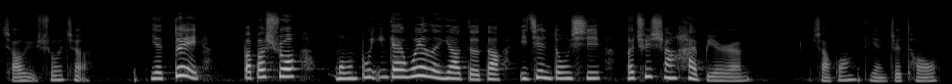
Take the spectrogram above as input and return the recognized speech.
小雨说着：“也对，爸爸说我们不应该为了要得到一件东西而去伤害别人。”小光点着头。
